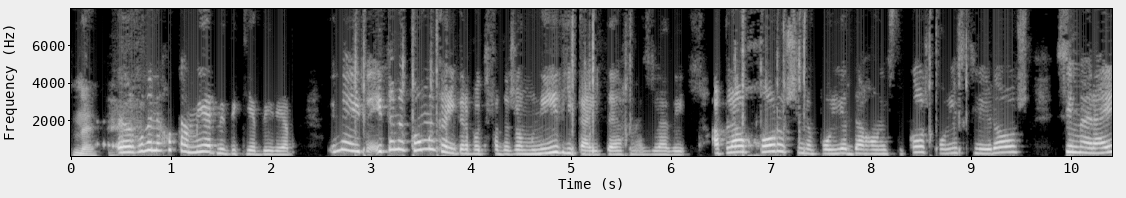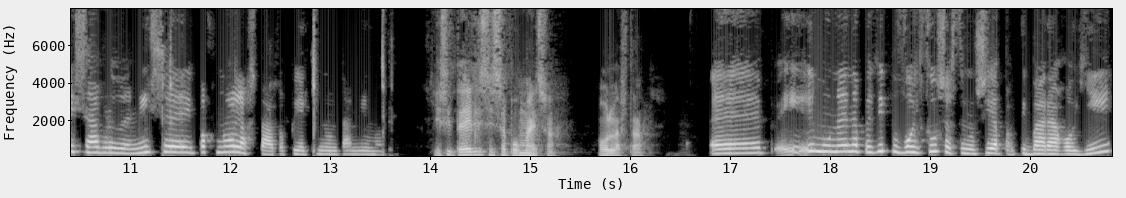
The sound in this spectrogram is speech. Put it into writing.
Ναι. Εγώ δεν έχω καμία αρνητική εμπειρία. Ναι, ήταν- ήταν ακόμα καλύτερα από ό,τι φανταζόμουν. Οι ίδιοι καλλιτέχνες δηλαδή. Απλά ο χώρος είναι πολύ ανταγωνιστικός, πολύ σκληρός. Σήμερα είσαι, αύριο δεν είσαι. Υπάρχουν όλα αυτά τα οποία κινούν τα νήματα. Εσύ τα έζησες από μέσα όλα αυτά. Ε, ήμουν ένα παιδί που βοηθούσα στην ουσία την παραγωγή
